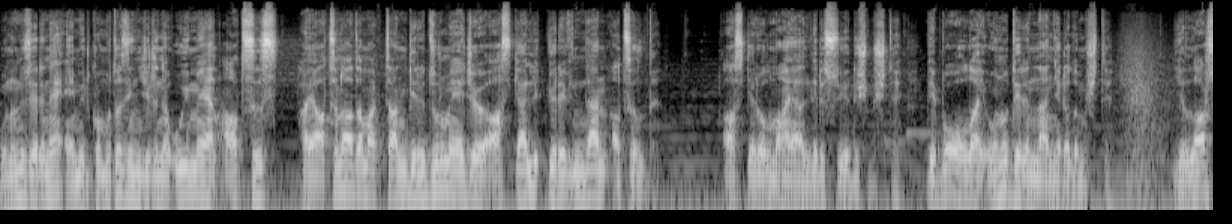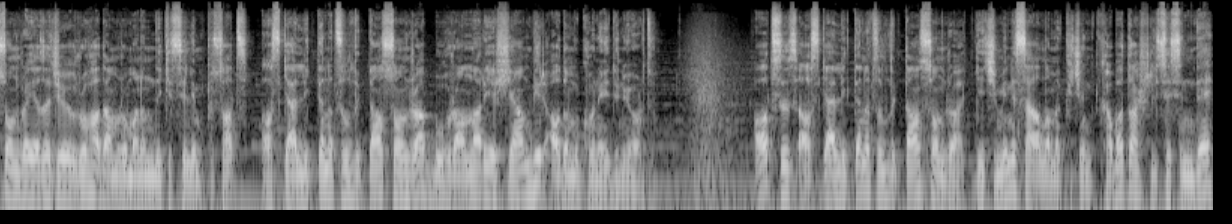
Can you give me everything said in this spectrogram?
Bunun üzerine emir komuta zincirine uymayan Atsız, hayatını adamaktan geri durmayacağı askerlik görevinden atıldı. Asker olma hayalleri suya düşmüştü ve bu olay onu derinden yaralamıştı. Yıllar sonra yazacağı Ruh Adam romanındaki Selim Pusat, askerlikten atıldıktan sonra buhranlar yaşayan bir adamı konu ediniyordu. Atsız askerlikten atıldıktan sonra geçimini sağlamak için Kabataş Lisesi'nde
